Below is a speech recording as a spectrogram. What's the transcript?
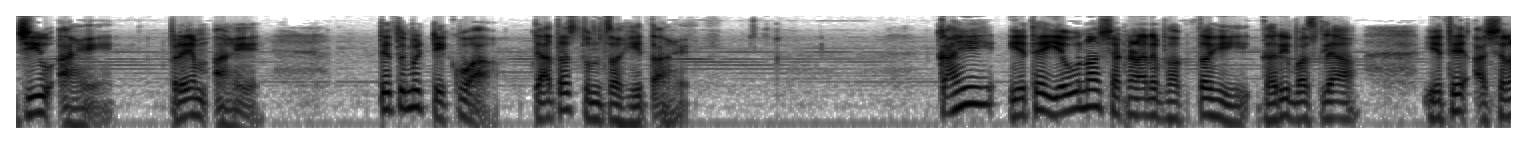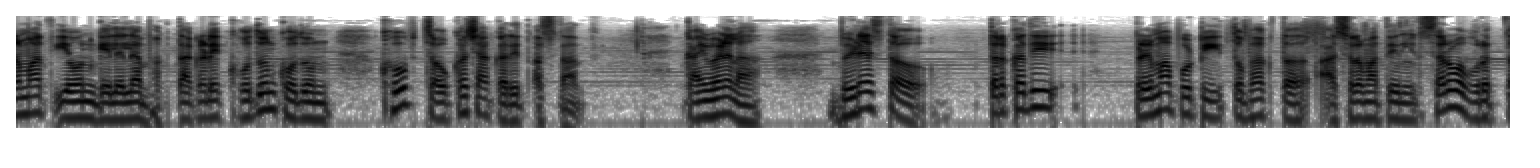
जीव आहे प्रेम आहे. ते तुम्ही टिकवा त्यातच तुमचं हित आहे. काही येथे येऊ न शकणारे भक्तही घरी बसल्या येथे आश्रमात येऊन गेलेल्या भक्ताकडे खोदून खोदून खूप चौकशा करीत असतात. काही वेळेला भिडेस्तव तर कधी प्रेमापोटी तो भक्त आश्रमातील सर्व वृत्त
